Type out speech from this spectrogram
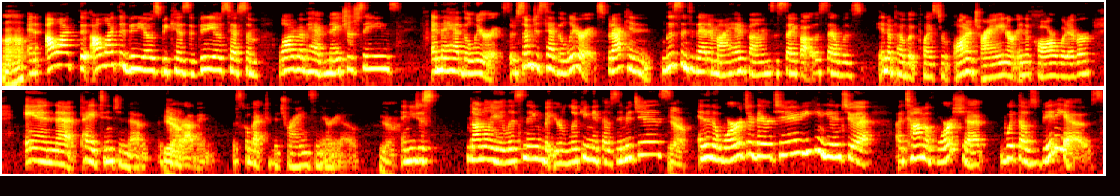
Uh huh. and I like the I like the videos because the videos have some a lot of them have nature scenes and they have the lyrics. And some just have the lyrics, but I can listen to that in my headphones. Let's say if I let's say I was in a public place or on a train or in the car or whatever, and uh, pay attention though if you're driving. Let's go back to the train scenario. Yeah. And you just not only you're you listening, but you're looking at those images. Yeah. And then the words are there too. You can get into a, a time of worship with those videos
